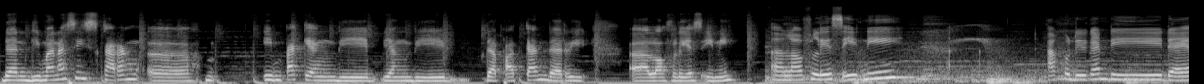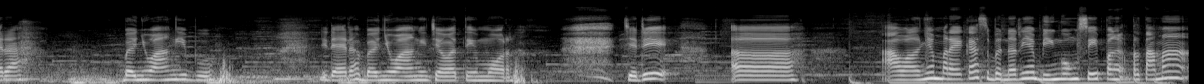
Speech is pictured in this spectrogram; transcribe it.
dan gimana sih sekarang uh, impact yang di yang didapatkan dari uh, Loveliest ini? Uh, Loveliest ini aku dirikan di daerah Banyuwangi bu. Di daerah Banyuwangi Jawa Timur. Jadi uh, awalnya mereka sebenarnya bingung sih. Peng pertama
